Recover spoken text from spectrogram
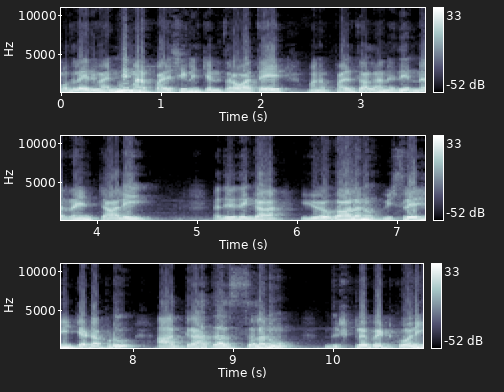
మొదలైనవి అన్నీ మనం పరిశీలించిన తర్వాతే మనం ఫలితాలు అనేది నిర్ణయించాలి. అదేవిధంగా యోగాలను విశ్లేషించేటప్పుడు ఆ గ్రహదశలను దృష్టిలో పెట్టుకొని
